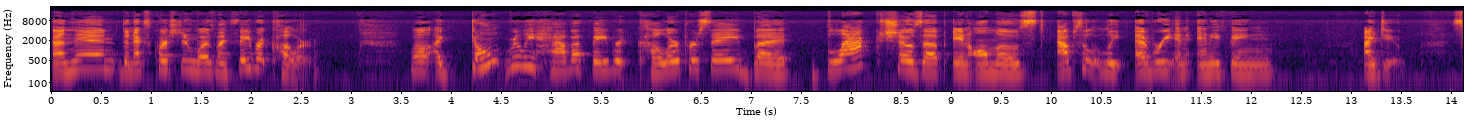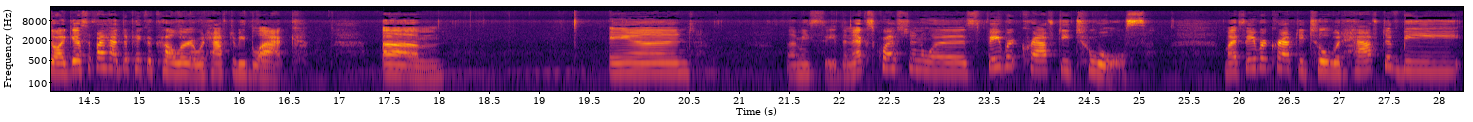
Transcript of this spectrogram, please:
and then the next question was my favorite color. Well, I don't really have a favorite color per se, but black shows up in almost absolutely every and anything I do. So I guess if I had to pick a color, it would have to be black. Um, and let me see. The next question was favorite crafty tools. My favorite crafty tool would have to be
